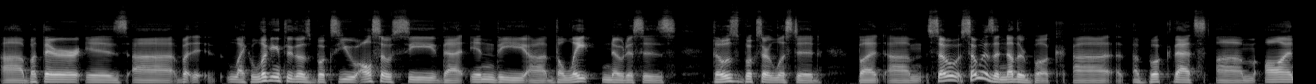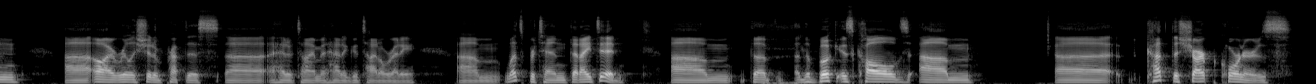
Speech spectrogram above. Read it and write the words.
Uh, but there is, uh, but it, like looking through those books, you also see that in the uh, the late notices, those books are listed. But um, so so is another book, uh, a book that's um, on. Uh, oh, I really should have prepped this uh, ahead of time and had a good title ready. Um, let's pretend that I did. Um, the the book is called um, "Cut the Sharp Corners:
